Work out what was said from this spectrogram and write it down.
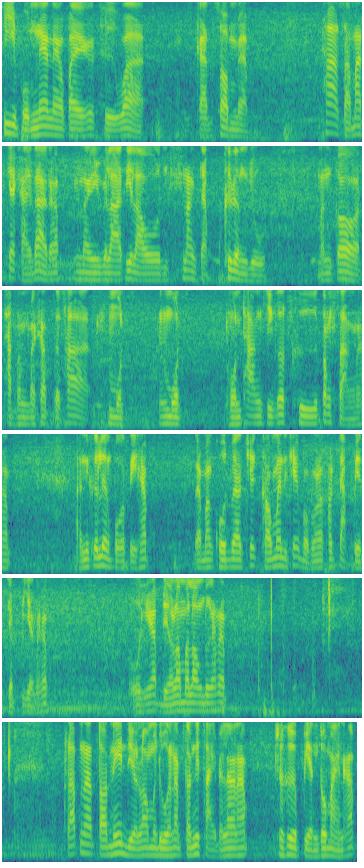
ที่ผมแนะแนวไปก็คือว่าการซ่อมแบบ ถ้าสามารถแก้ไขได้นะครับ ในเวลาที่เรานั่งจับเครื่องอยู่ มันก็ทำมันไปครับ แต่ถ้าหมดหมดหนทางจริงก็คือต้องสั่งนะครับ อันนี้ก็เรื่องปกติครับ แต่บางคนเวลาเช็คเขาไม่ได้เช็คบอกว่าเขาจับเปลี่ยนจับเปลี่ยนนะครับ โอเคครับ เดี๋ยวเรามาลองดูกันครับ ครับนะตอนนี้เดี๋ยวเรามาดูนะครับ ตอนนี้ใส่ไปแล้วนะครับ ก็คือเปลี่ยนตัวใหม่นะครับ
